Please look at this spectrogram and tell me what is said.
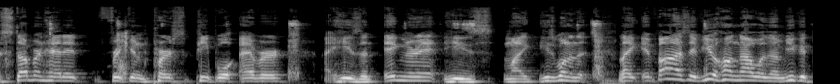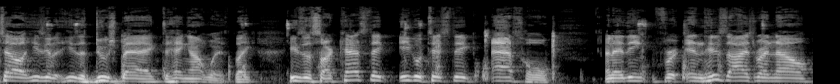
stubborn headed freaking pers- people ever. He's an ignorant. He's like he's one of the like if honestly if you hung out with him, you could tell he's a, he's a douchebag to hang out with. Like he's a sarcastic, egotistic asshole. And I think for in his eyes right now,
